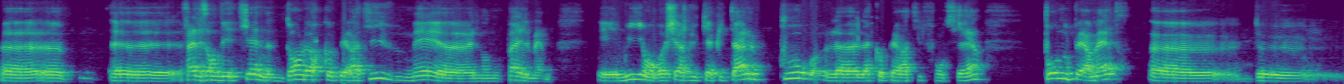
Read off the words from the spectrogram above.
enfin, elles en détiennent dans leur coopérative, mais elles n'en ont pas elles-mêmes. Et oui, on recherche du capital pour la, coopérative foncière pour nous permettre de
